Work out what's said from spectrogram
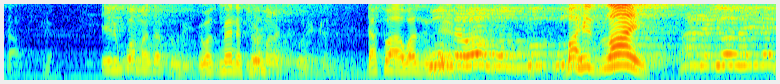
Sawa. Ilikuwa mandatory. It was mandatory. That's why I wasn't there. But he's lying. anaiona ile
